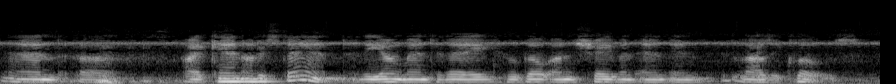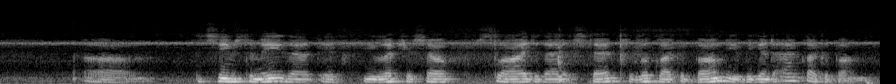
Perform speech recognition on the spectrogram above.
and uh, I can understand the young men today who go unshaven and in lousy clothes. Uh, it seems to me that if you let yourself slide to that extent to look like a bum, you begin to act like a bum.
